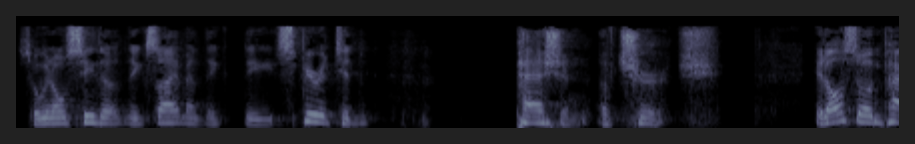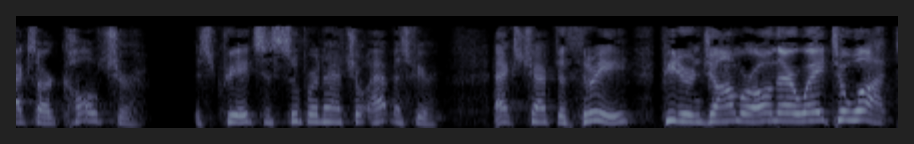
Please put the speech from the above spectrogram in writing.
So we don't see the, the excitement, the, the spirited passion of church. It also impacts our culture. It creates a supernatural atmosphere. Acts chapter 3, Peter and John were on their way to what?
